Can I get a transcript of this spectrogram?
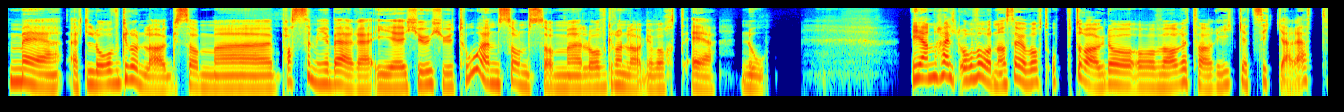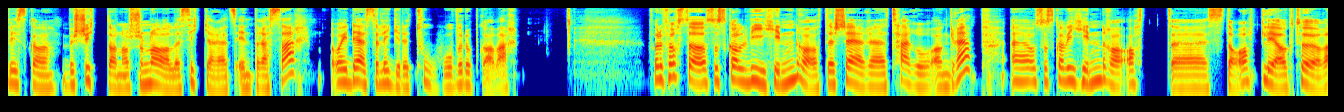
med et lovgrunnlag som eh, passer mye bedre i 2022 enn sånn som eh, lovgrunnlaget vårt er nå. Igjen, helt overordna så er jo vårt oppdrag da å vareta rikets sikkerhet. Vi skal beskytte nasjonale sikkerhetsinteresser, og i det så ligger det to hovedoppgaver. For det første så skal vi hindre at det skjer eh, terrorangrep, eh, og så skal vi hindre at eh, statlige aktører,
